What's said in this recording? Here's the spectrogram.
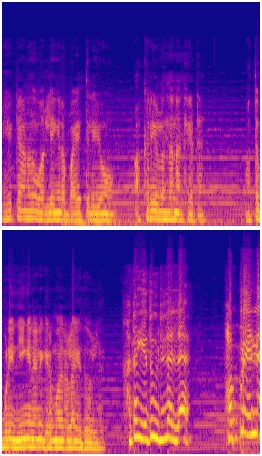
லேட் ஆனதும் வரலைங்கிற பயத்திலையும் அக்கறையிலும் தான் நான் கேட்டேன். மத்தபடி நீங்க நினைக்கிற மாதிரி எல்லாம் எதுவும் இல்லை. அதான் எதுவும் இல்லல்ல. அப்புறம் என்ன?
